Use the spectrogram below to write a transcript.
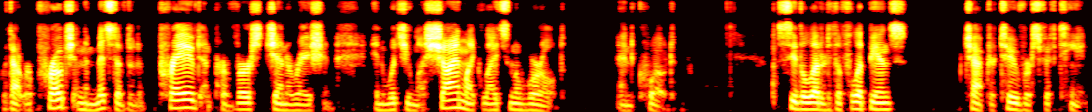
without reproach in the midst of a depraved and perverse generation, in which you must shine like lights in the world. See the letter to the Philippians, chapter 2, verse 15.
